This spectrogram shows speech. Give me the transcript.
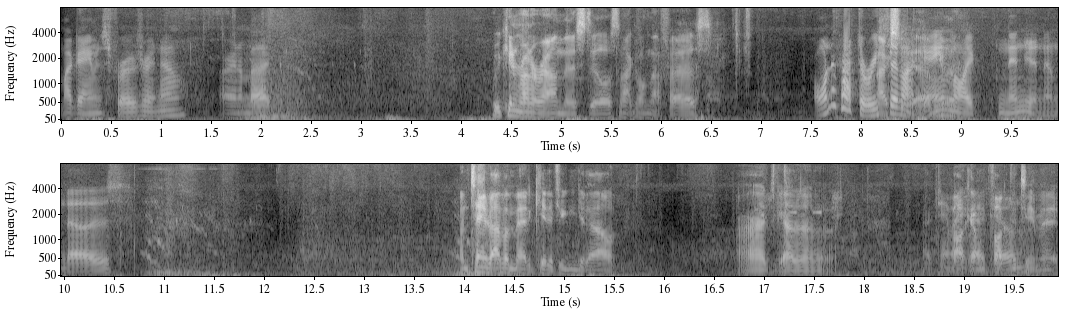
My game's froze right now. Alright, I'm back. We can run around this still. It's not going that fast. I wonder if I have to reset Actually, my yeah, game yeah. like Ninja and them does. Untamed, I have a med kit if you can get out. I gotta. Our teammate Fuck got him. Fuck the teammate.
